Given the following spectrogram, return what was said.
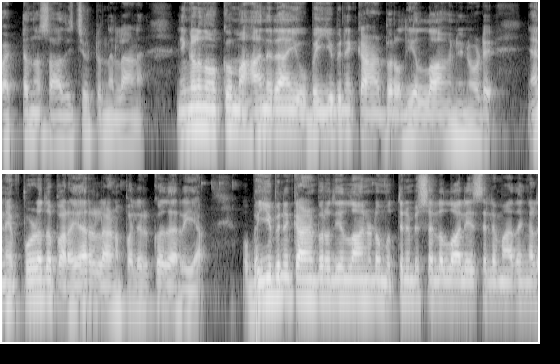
പെട്ടെന്ന് സാധിച്ചു കിട്ടുന്നുള്ളതാണ് നിങ്ങൾ നോക്കൂ മഹാനരായ ഉബയ്യബിന് കാഴ്ബർ റതിയല്ലാഹുവിനോട് ഞാൻ എപ്പോഴത് പറയാറുള്ളതാണ്. പലർക്കും അതറിയാം ഉബയ്യബിന് കാഴ്ബർ റതിയല്ലാഹുവിനോട് മുത്തനബി സല്ലാ അലൈഹി സ്വലം അതങ്ങൾ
